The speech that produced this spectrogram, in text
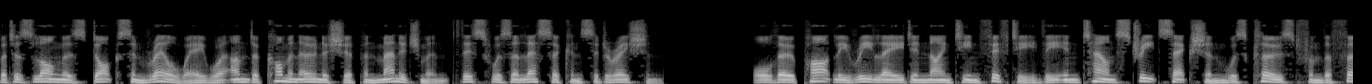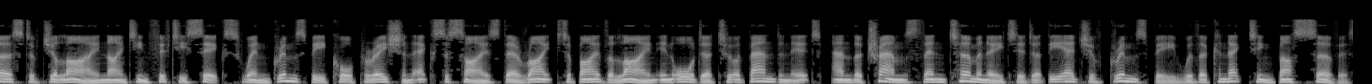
but as long as docks and railway were under common ownership and management this was a lesser consideration. Although partly relaid in 1950 the in-town street section was closed from 1 July 1956 when Grimsby Corporation exercised their right to buy the line in order to abandon it, and the trams then terminated at the edge of Grimsby with a connecting bus service.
